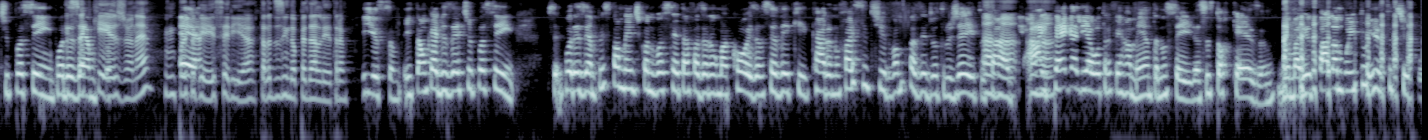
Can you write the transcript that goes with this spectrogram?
tipo assim, por Isso exemplo. é queijo, né? Em português seria, traduzindo ao pé da letra. Isso. Então quer dizer, tipo assim, por exemplo, principalmente quando você tá fazendo alguma coisa, você vê que, cara, não faz sentido, vamos fazer de outro jeito, Aham, sabe? Ai, aham. pega ali a outra ferramenta, não sei, essas torquesa. Meu marido fala muito isso, tipo,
